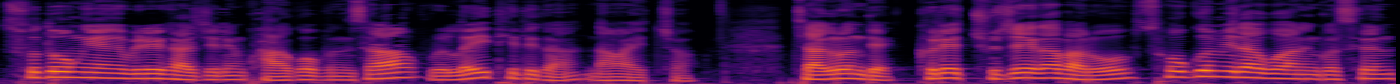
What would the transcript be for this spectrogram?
수동의 의미를 가지는 과거 분사 related가 나와 있죠. 자, 그런데 글의 주제가 바로 소금이라고 하는 것은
